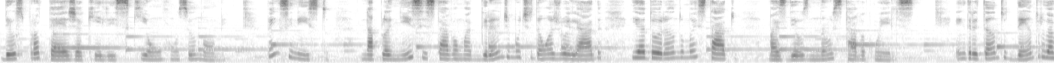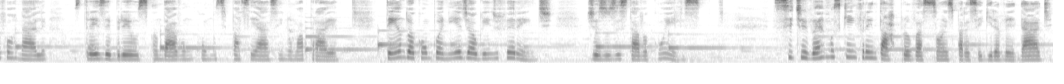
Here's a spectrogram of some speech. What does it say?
Deus protege aqueles que honram o seu nome. Pense nisto. Na planície estava uma grande multidão ajoelhada e adorando uma estátua, mas Deus não estava com eles. Entretanto, dentro da fornalha, os três hebreus andavam como se passeassem numa praia, tendo a companhia de alguém diferente. Jesus estava com eles. Se tivermos que enfrentar provações para seguir a verdade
